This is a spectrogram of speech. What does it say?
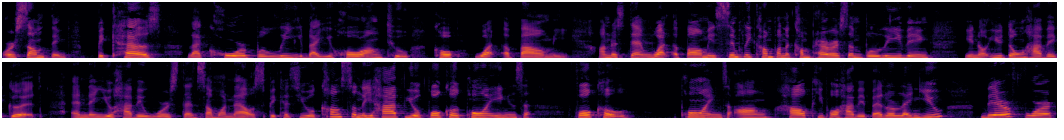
or something because that core belief that you hold on to called what about me. Understand what about me simply come from the comparison believing you know you don't have it good and then you have it worse than someone else because you will constantly have your focal points focal points on how people have it better than you therefore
